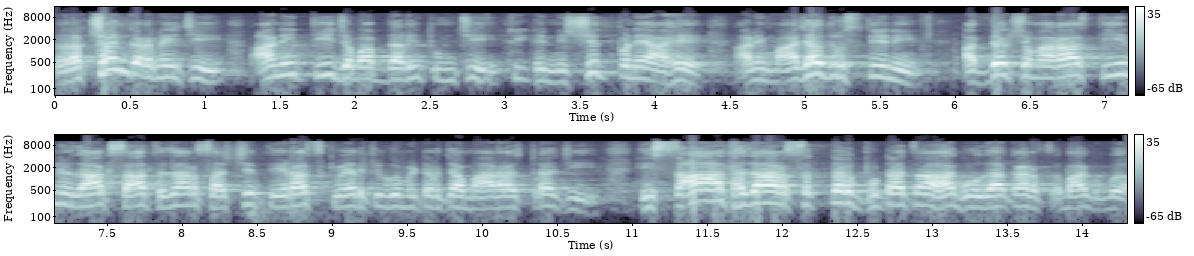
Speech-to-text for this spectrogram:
रक्षण करण्याची आणि ती जबाबदारी तुमची ही निश्चितपणे आहे. आणि माझ्या दृष्टीने अध्यक्ष महाराज तीन लाख सात हजार सातशे तेरा स्क्वेअर किलोमीटरच्या महाराष्ट्राची ही सात हजार सत्तर फुटाचा हा गोलाकार सभागृह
